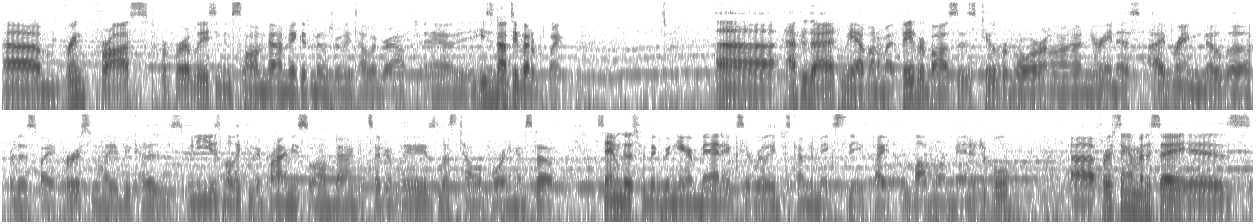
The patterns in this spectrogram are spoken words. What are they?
Um, bring Frost, preferably, so you can slow him down, make his moves really telegraphed, and he's not too bad of a fight. Uh, after that, we have one of my favorite bosses, Tyl Regor on Uranus. I bring Nova for this fight personally because when you use Molecular Prime, you slow him down considerably. There's less teleporting and stuff. Same goes for the Grineer Manics. It really just kind of makes the fight a lot more manageable. Uh, first thing I'm going to say is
